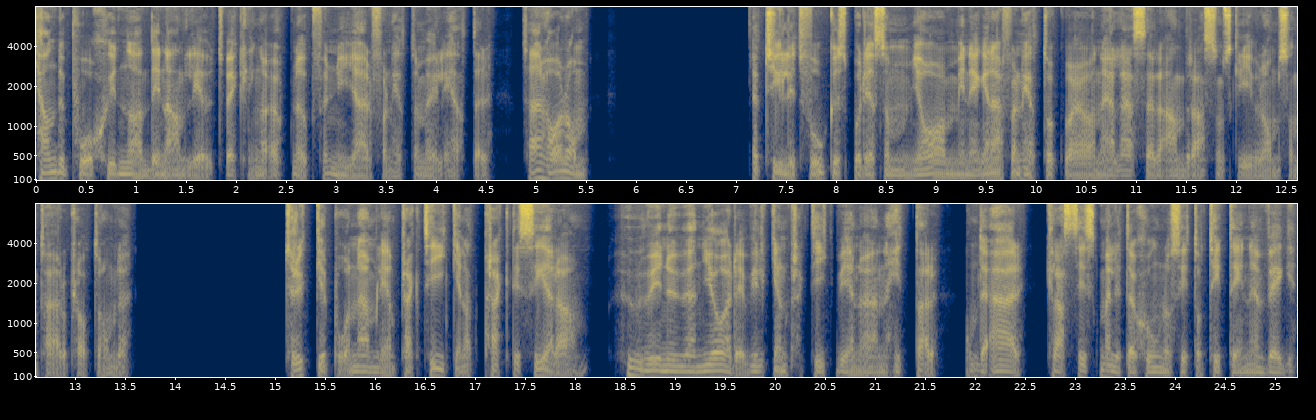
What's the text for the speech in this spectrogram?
kan du påskynda din andliga utveckling och öppna upp för nya erfarenheter och möjligheter. Så här har de ett tydligt fokus på det som jag, min egen erfarenhet och vad jag när jag läser andra som skriver om sånt här och pratar om det, trycker på, nämligen praktiken, att praktisera hur vi nu än gör det, vilken praktik vi nu än hittar. Om det är klassisk meditation och sitta och titta in i en vägg,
